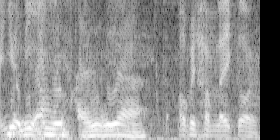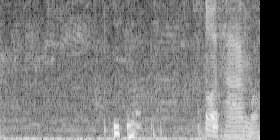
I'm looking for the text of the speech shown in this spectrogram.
งอเดี๋ยยู่วนี้นี่อาวุธแข็งไอ้เหี้ยเอาไปทำอะไรก่อน ต่อทางเหรอ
